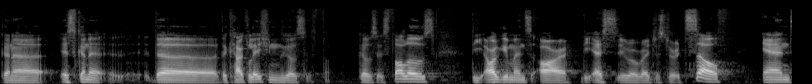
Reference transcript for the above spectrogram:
gonna, it's going to, the, the calculation goes, goes as follows. The arguments are the S0 register itself and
